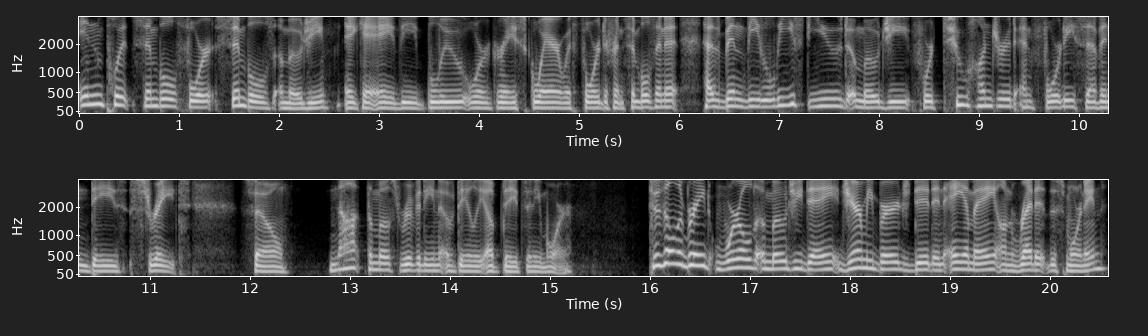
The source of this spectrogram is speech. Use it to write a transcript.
input symbol for symbols emoji, aka the blue or gray square with four different symbols in it, has been the least used emoji for 247 days straight. So, not the most riveting of daily updates anymore. To celebrate World Emoji Day, Jeremy Burge did an AMA on Reddit this morning.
